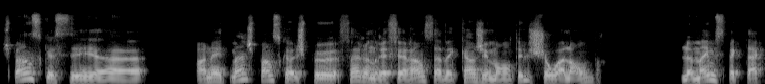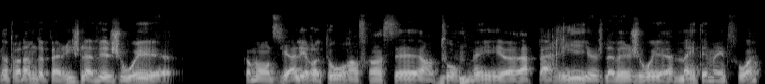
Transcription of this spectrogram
Je pense que c'est, euh, honnêtement, je pense que je peux faire une référence avec quand j'ai monté le show à Londres. Le même spectacle, Notre-Dame de Paris, je l'avais joué, comme on dit, aller-retour en français, en mhm. tournée euh, à Paris. Je l'avais joué euh, maintes et maintes fois.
